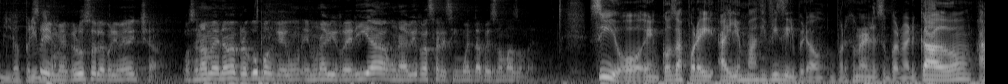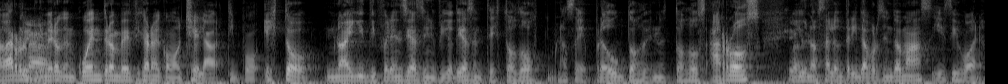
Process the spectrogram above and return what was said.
lo primero. Sí, me cruzo lo primero y chao. O sea, no me, no me preocupo en que un- en una birrería una birra sale 50 pesos más o menos. Sí, o en cosas por ahí, ahí es más difícil, pero por ejemplo en el supermercado, agarro Claro. el primero que encuentro en vez de fijarme como, chela, tipo, esto no hay diferencias significativas entre estos dos, no sé, productos, estos dos arroz, Claro. y uno sale un 30% más, y decís, bueno.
